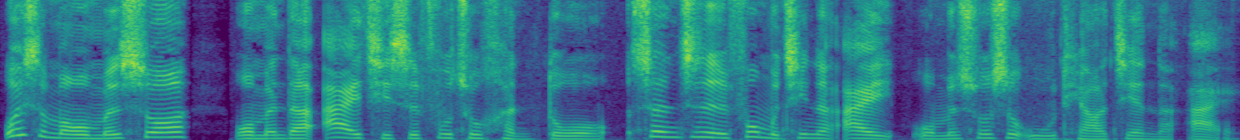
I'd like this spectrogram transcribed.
为什么我们说我们的爱其实付出很多，甚至父母亲的爱，我们说是无条件的爱。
